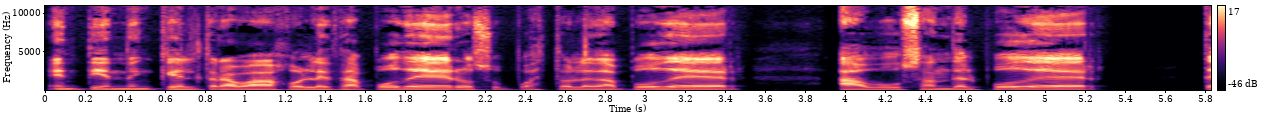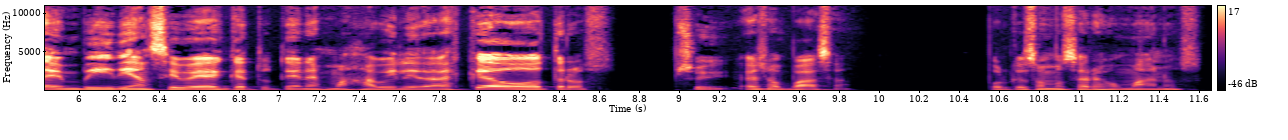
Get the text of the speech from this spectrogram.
entienden que el trabajo les da poder o su puesto les da poder, abusan del poder, te envidian si ven que tú tienes más habilidades que otros. Sí, eso pasa, porque somos seres humanos.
